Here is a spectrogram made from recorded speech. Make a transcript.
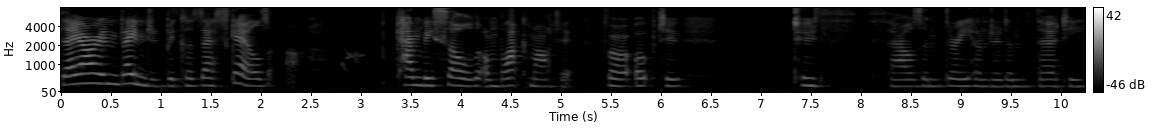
They are endangered because their scales can be sold on black market for up to £2,330.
